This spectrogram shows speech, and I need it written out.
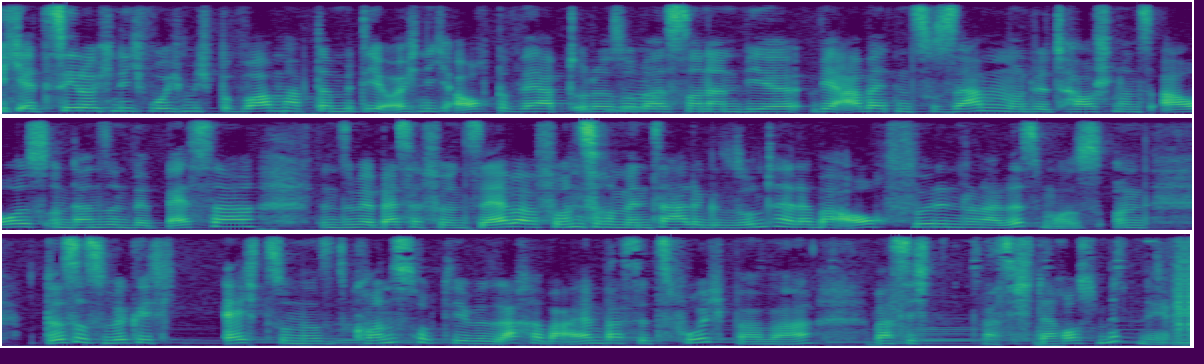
ich erzähle euch nicht, wo ich mich beworben habe, damit ihr euch nicht auch bewerbt oder sowas, ja. sondern wir, wir arbeiten zusammen und wir tauschen uns aus und dann sind wir besser, dann sind wir besser für uns selber, für unsere mentale Gesundheit, aber auch für den Journalismus und das ist wirklich echt so eine konstruktive Sache bei allem, was jetzt furchtbar war, was ich, was ich daraus mitnehme.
